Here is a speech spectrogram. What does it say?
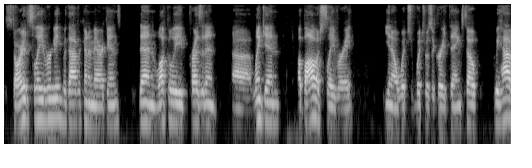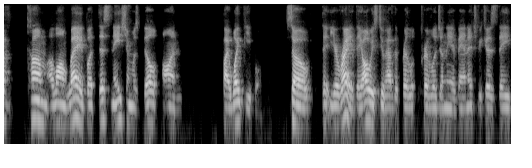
started slavery with African Americans. Then, luckily, President uh, Lincoln abolished slavery, you know, which which was a great thing. So we have come a long way, but this nation was built on by white people. So that you're right, they always do have the pril- privilege and the advantage because they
